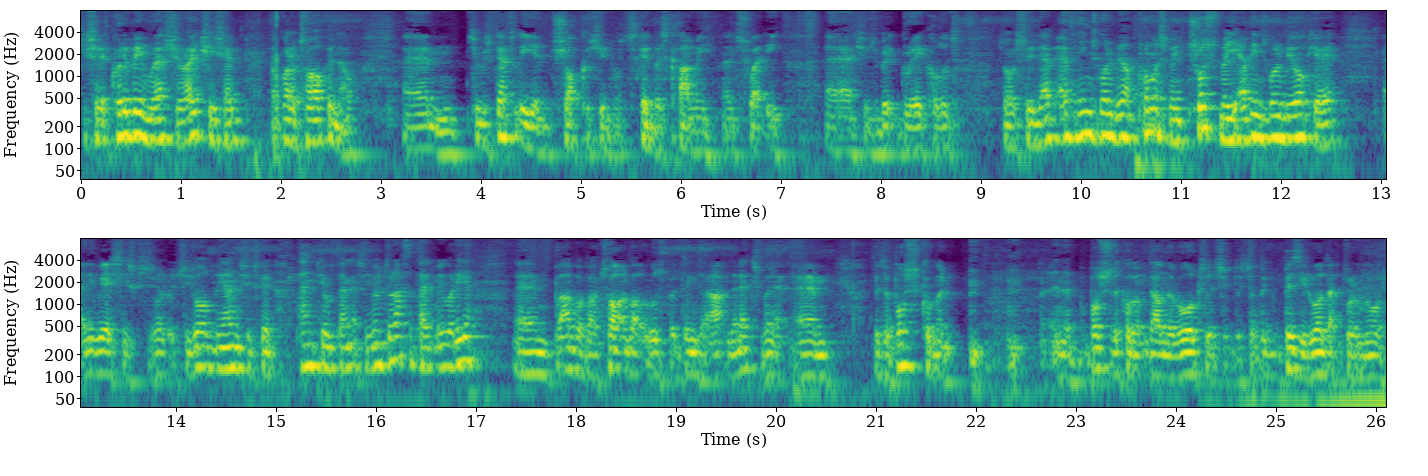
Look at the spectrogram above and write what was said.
She said, it could have been worse. You're right. She said, I've got to talk him now. Um, she was definitely in shock because her skin was clammy and sweaty. Uh, she's a bit grey coloured. So I said, everything's going to be, I promise me, trust me, everything's going to be okay. Anyway, she's, she's holding me hand, she's going, thank you, thank you. She said, no, you don't have to thank me, where here. Um, blah, blah, blah, talking about loads of things like that. And the next minute, um, there's a bus coming, and the buses are coming down the road, because it's, it's a big, busy road, that Durham Road.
